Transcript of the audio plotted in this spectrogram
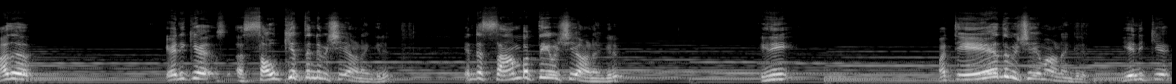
അത് എനിക്ക് സൗഖ്യത്തിന്റെ വിഷയമാണെങ്കിലും എന്റെ സാമ്പത്തിക വിഷയമാണെങ്കിലും ഇനി മറ്റേത് വിഷയമാണെങ്കിലും എനിക്ക്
